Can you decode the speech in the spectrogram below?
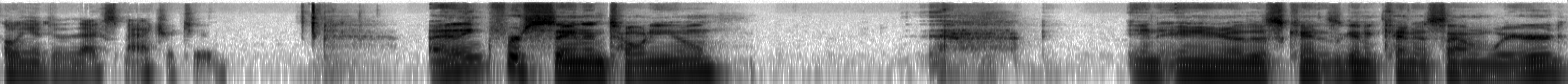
going into the next match or two? I think for San Antonio, and, and you know this is going to kind of sound weird,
